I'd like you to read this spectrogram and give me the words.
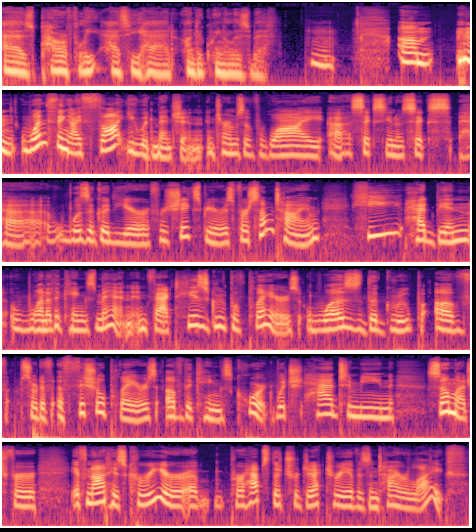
as powerfully as he had under Queen Elizabeth. Hmm. Um, one thing I thought you would mention in terms of why uh, 1606 uh, was a good year for Shakespeare is for some time he had been one of the king's men. In fact, his group of players was the group of sort of official players of the king's court, which had to mean so much for, if not his career, uh, perhaps the trajectory of his entire life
